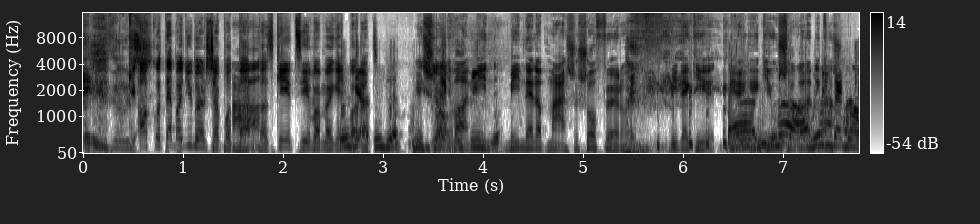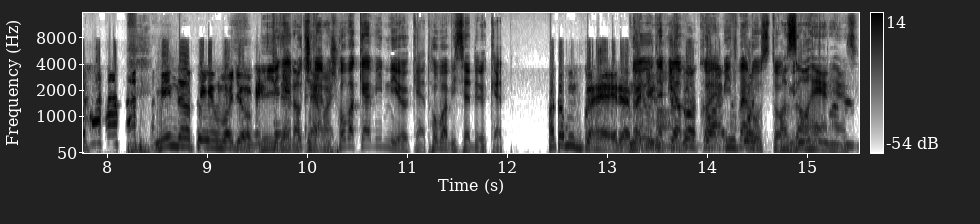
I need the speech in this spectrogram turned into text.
Jézus! Akkor te a gyümölcsapot Aha. tartasz, két szilva, meg egy igen. És hogy van? Mind, minden nap más a sofőr? Hogy mindenki, mindenki jusson valami? minden nap, minden nap én vagyok. Minden nap te vagy. hova kell vinni őket? Hova viszed őket? Hát a munkahelyre Na jó, de mi a munkahely? Mit melóztok? A Zaherhez.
